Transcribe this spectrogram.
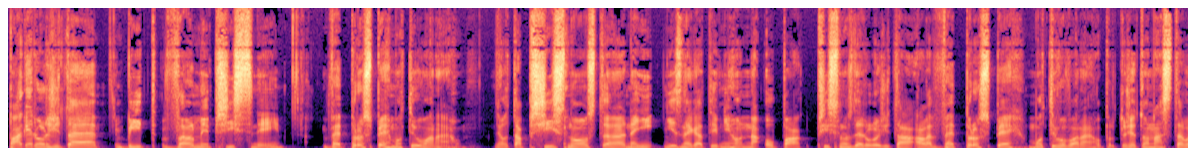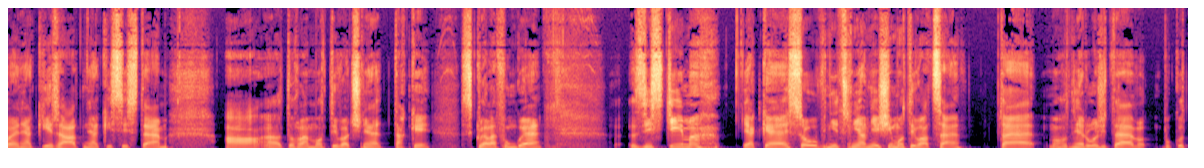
Pak je důležité být velmi přísný ve prospěch motivovaného. Jo, ta přísnost e, není nic negativního, naopak, přísnost je důležitá, ale ve prospěch motivovaného, protože to nastavuje nějaký řád, nějaký systém a e, tohle motivačně taky skvěle funguje. Zjistím, jaké jsou vnitřní a vnější motivace to je hodně důležité, pokud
